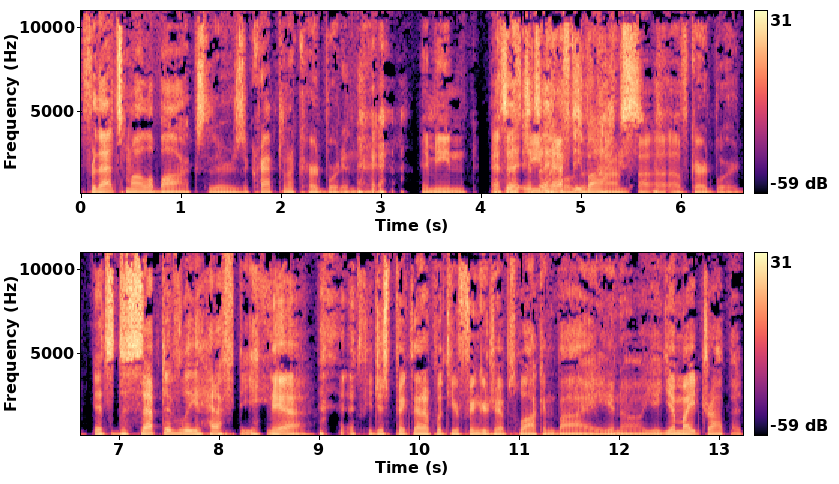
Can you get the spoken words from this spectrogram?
for that small a box, there's a crap ton of cardboard in there. I mean, It's a- it's a hefty of box. con- uh, uh, of cardboard. It's deceptively hefty. Yeah. if you just pick that up with your fingertips walking by, you know, you, you might drop it.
